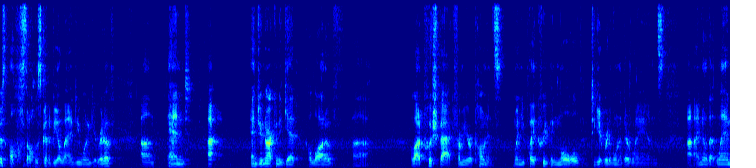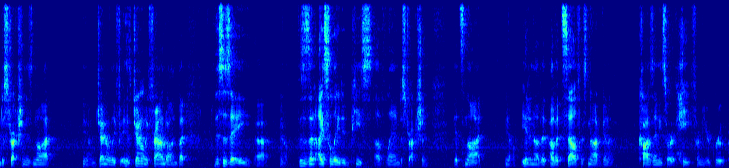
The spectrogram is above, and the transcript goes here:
there's almost always going to be a land you want to get rid of, um, and uh, and you're not going to get a lot of uh, a lot of pushback from your opponents when you play creeping mold to get rid of one of their lands. Uh, I know that land destruction is not you know generally is generally frowned on, but this is a uh, you know this is an isolated piece of land destruction. It's not you know in and of it of itself is not going to cause any sort of hate from your group.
